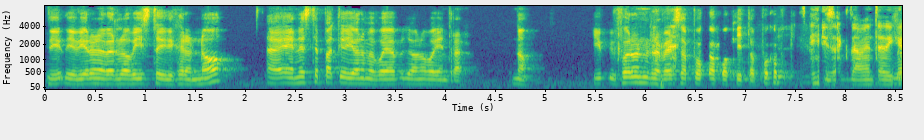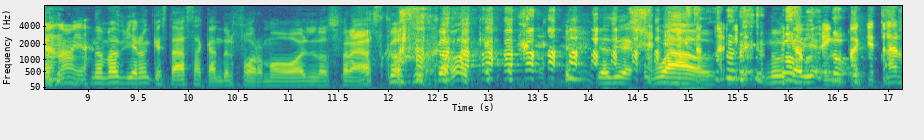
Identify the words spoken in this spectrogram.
debieron haberlo visto y dijeron, no, eh, en este patio yo no, me voy a, yo no voy a entrar. No, y, fueron en reversa poco a poquito, poco a poquito. Sí, exactamente, dijeron, no, ya. Nomás vieron que estaba sacando el formol, los frascos, como que... y así de, wow, nunca había... Empaquetar.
